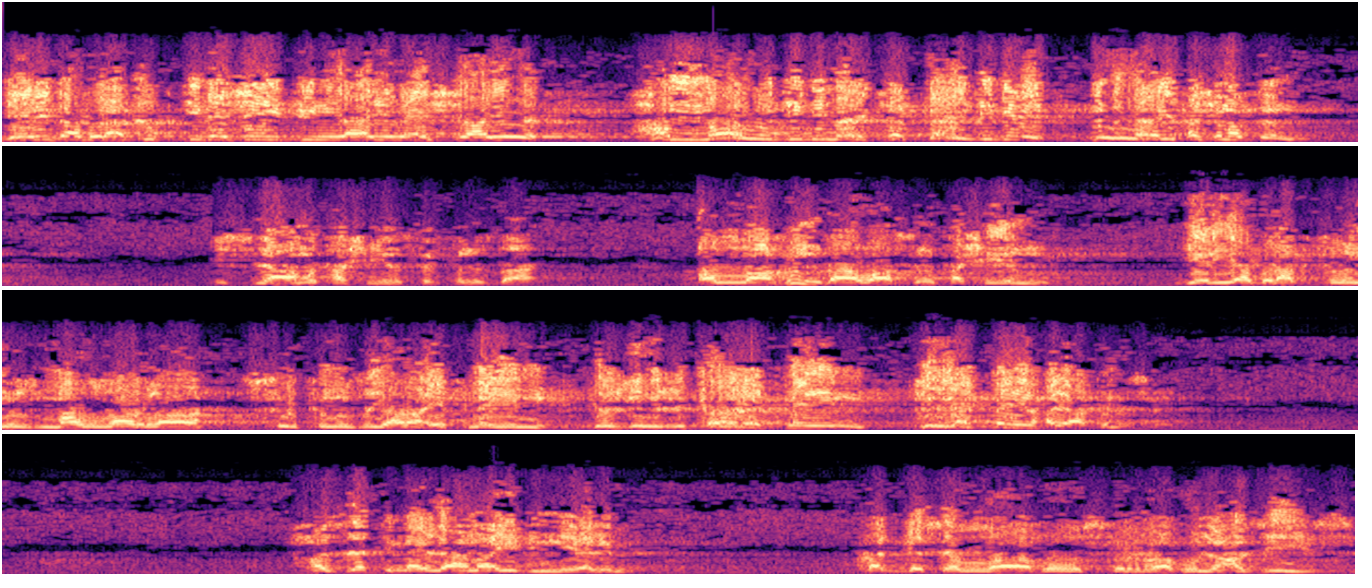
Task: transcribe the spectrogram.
Geride bırakıp gideceği dünyayı ve eşyayı hammal gibi, merkepler gibi dünyayı taşımasın. İslam'ı taşıyın sırtınızda. Allah'ın davasını taşıyın. Geriye bıraktığınız mallarla sırtınızı yara etmeyin, gözünüzü kör etmeyin, kirletmeyin hayatınızı. Hazreti Mevlana'yı dinleyelim. Kaddesallahu sırrahul aziz.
